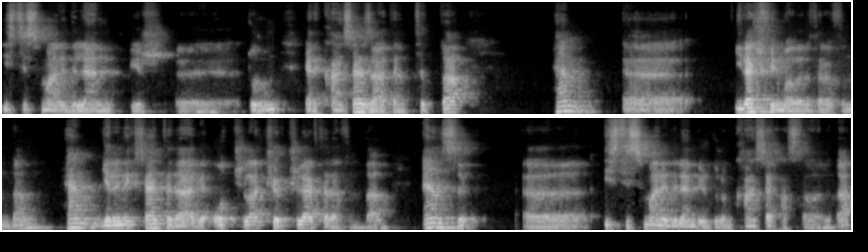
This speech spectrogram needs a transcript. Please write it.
istismar edilen bir e, durum. Yani kanser zaten tıpta hem e, ilaç firmaları tarafından hem geleneksel tedavi, otçular, çöpçüler tarafından en sık e, istismar edilen bir durum kanser hastaları da.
